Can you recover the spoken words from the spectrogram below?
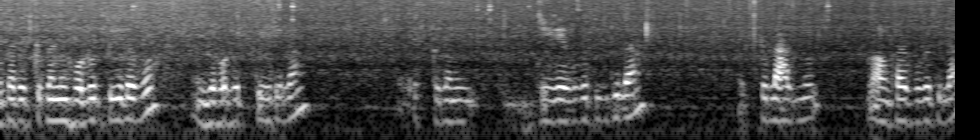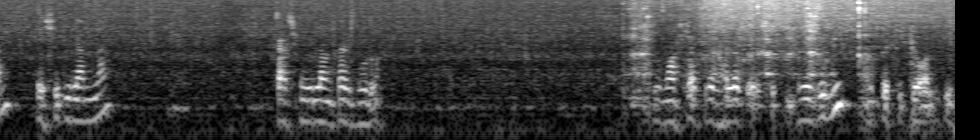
এবার একটুখানি হলুদ দিয়ে দেবো। এই যে হলুদ দিয়ে দিলাম। একটুখানি জিরে গুঁড়ো দিয়ে দিলাম। একটু লাল লঙ্কার গুঁড়ো দিলাম। বেশি দিলাম না। কাশ্মীরি লঙ্কার গুঁড়ো। একটু মশলাগুলো ভালো করে ধুয়ে নিই। অল্প একটু জল দিই।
